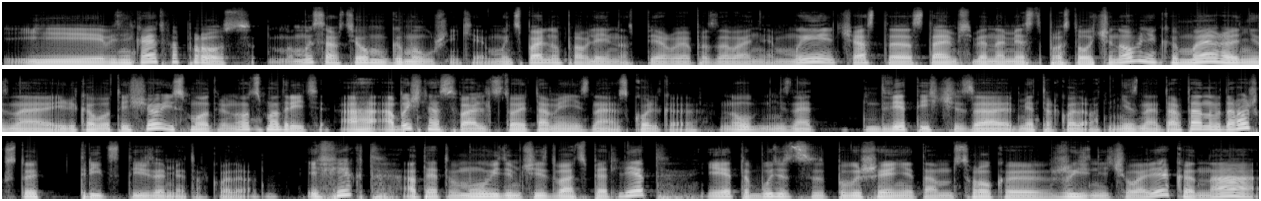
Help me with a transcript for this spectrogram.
И возникает вопрос. Мы с Артемом ГМУшники, муниципальное управление у нас первое образование. Мы часто ставим себя на место простого чиновника, мэра, не знаю, или кого-то еще и смотрим. Ну вот смотрите, а обычно обычный асфальт стоит там, я не знаю, сколько, ну, не знаю, 2000 за метр квадратный. Не знаю, тартановая дорожка стоит 30 тысяч за метр квадратный. Эффект от этого мы увидим через 25 лет, и это будет повышение там срока жизни человека на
